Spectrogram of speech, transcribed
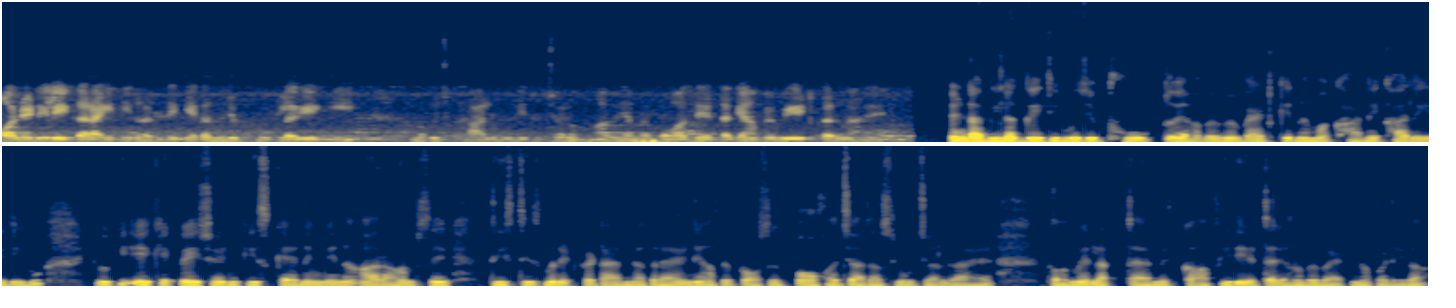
ऑलरेडी लेकर आई थी घर से कि अगर मुझे भूख लगेगी, मैं कुछ खा लूँगी। तो चलो, अभी हमें बहुत देर तक यहाँ पे वेट करना है। एंड अभी लग गई थी मुझे भूख तो यहाँ पे मैं बैठ के ना मखाने खा ले रही हूँ, क्योंकि एक एक पेशेंट की स्कैनिंग में ना आराम से तीस तीस मिनट का टाइम लग रहा है एंड यहाँ पे प्रोसेस बहुत ज़्यादा स्लो चल रहा है तो हमें लगता है हमें काफ़ी देर तक यहाँ पे बैठना पड़ेगा।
